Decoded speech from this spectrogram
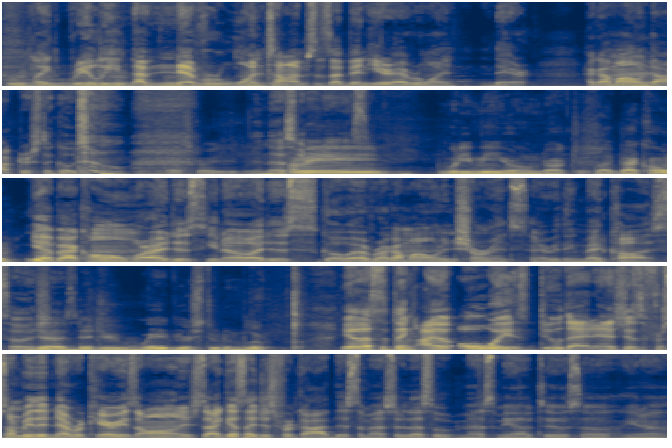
Mm-hmm. Like really, mm-hmm. I've never mm-hmm. one time since I've been here ever went there. I got my own doctors to go to. That's crazy. And that's I what mean, it is. What do you mean your own doctors? Like back home? Yeah, back home where I just, you know, I just go ever. I got my own insurance and everything, med costs. So yeah. Just, did you waive your student blue? Yeah, that's the thing. I always do that, and it's just for somebody that never carries on. It's I guess I just forgot this semester. That's what messed me up too. So you know,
